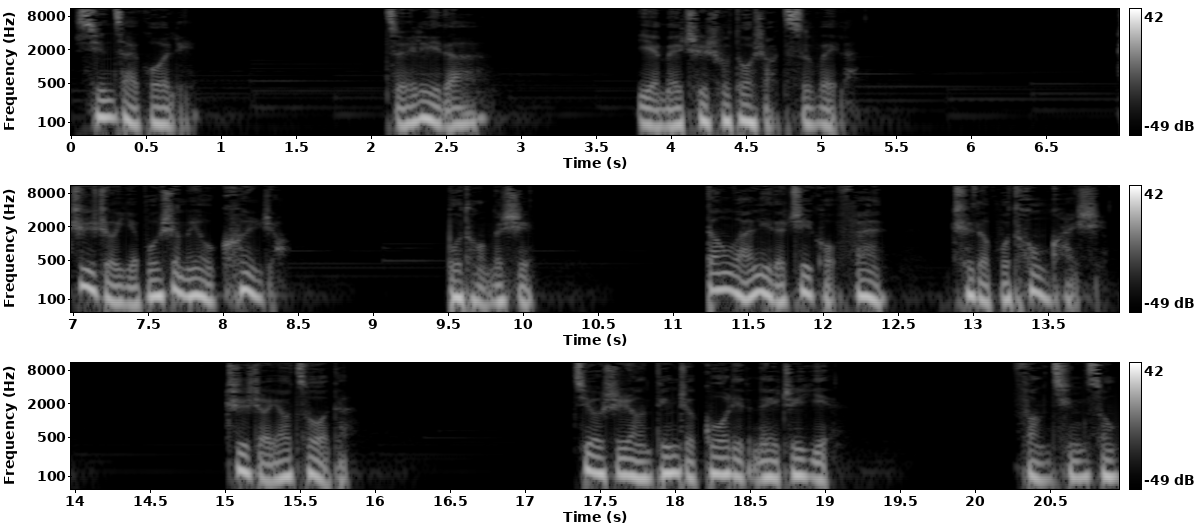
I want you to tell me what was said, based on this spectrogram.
心在锅里，嘴里的也没吃出多少滋味来。智者也不是没有困扰，不同的是，当碗里的这口饭吃的不痛快时，智者要做的，就是让盯着锅里的那只眼放轻松。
